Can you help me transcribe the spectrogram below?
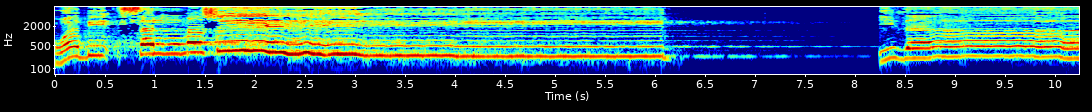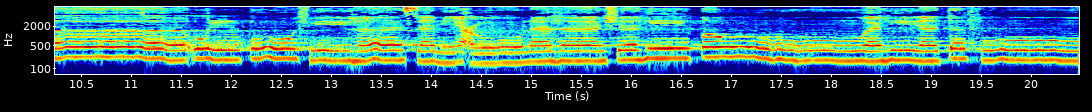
وبئس المصير. إذا ألقوا فيها سمعوا لها شهيقا وهي تفور.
